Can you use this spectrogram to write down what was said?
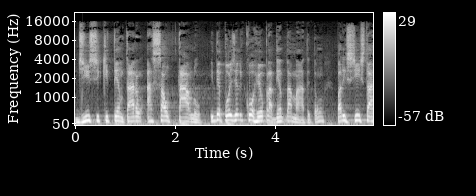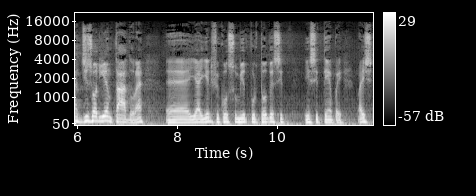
disse que tentaram assaltá-lo e depois ele correu para dentro da mata. Então parecia estar desorientado, né? É, e aí ele ficou sumido por todo esse esse tempo aí. Mas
